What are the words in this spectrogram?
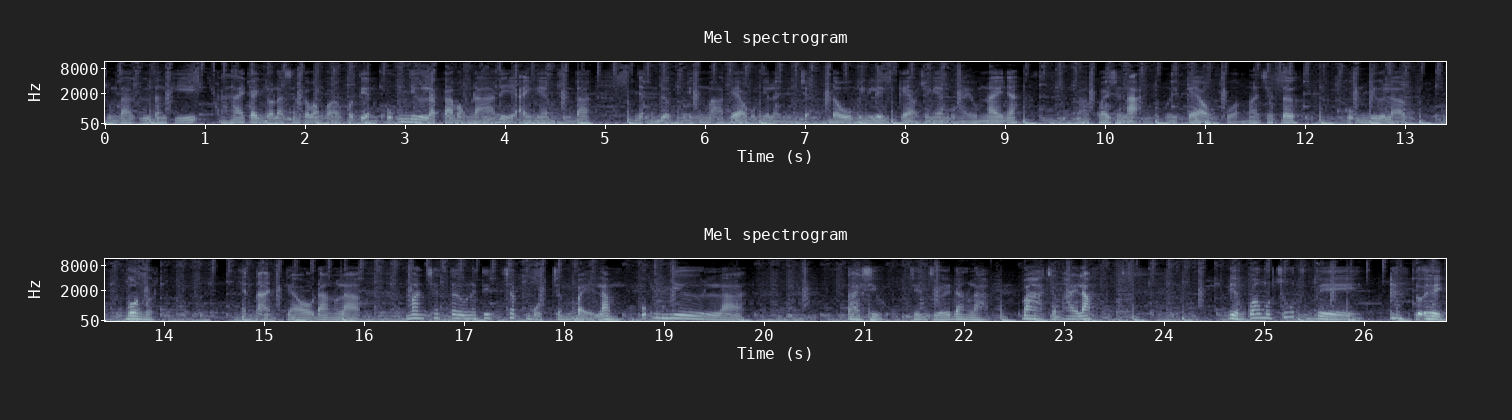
chúng ta cứ đăng ký cả hai kênh đó là xem cá bóng vào có tiền cũng như là ca bóng đá để anh em chúng ta nhận được những mã kèo cũng như là những trận đấu mình lên kèo cho anh em của ngày hôm nay nhé. Và quay trở lại với kèo của Manchester cũng như là Bournemouth. Hiện tại kèo đang là Manchester United chấp 1.75 cũng như là tài xỉu trên dưới đang là 3.25. Điểm qua một chút về đội hình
